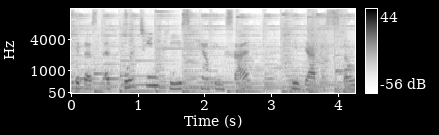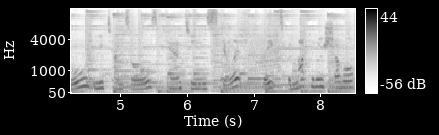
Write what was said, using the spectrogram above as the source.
Look at this, a 14-piece camping set. You get a stove, utensils, canteen, skillet, plates, binoculars, shovel,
